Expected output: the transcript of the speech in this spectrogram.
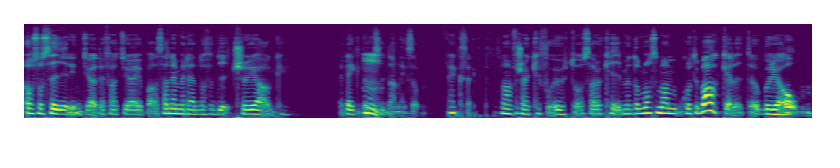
Och så säger inte jag det för att jag är bara så här, nej men det är ändå för dyrt så jag lägger det åt Mm. sidan liksom. Exakt. Så man försöker få ut då, så här, okej men då måste man gå tillbaka lite och börja Mm. om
